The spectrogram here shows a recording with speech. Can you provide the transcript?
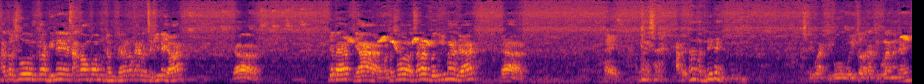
Matur suwun, klambine tak tompo mudah-mudahan karo rezekine ya. Ya. Ya, Beb. Ya, matur suwun. Salam buat Tutiman ya. Ya. Eh. Wes, apik tenan klambine ning. Mesti ku adikku itu ora dikulanane.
